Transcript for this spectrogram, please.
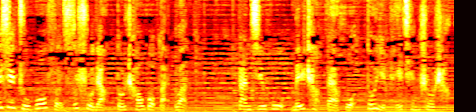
这些主播粉丝数量都超过百万，但几乎每场带货都以赔钱收场。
